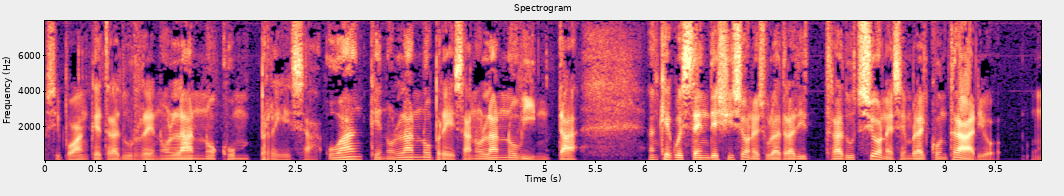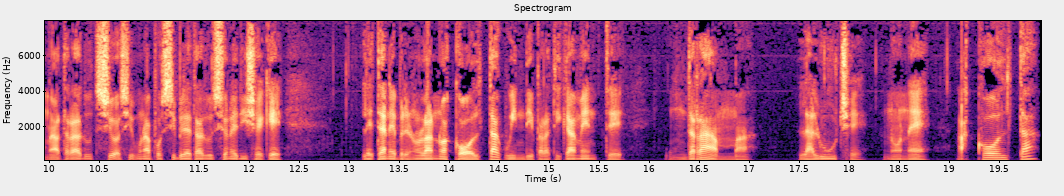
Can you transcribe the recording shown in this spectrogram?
Si può anche tradurre non l'hanno compresa o anche non l'hanno presa, non l'hanno vinta. Anche questa indecisione sulla trad- traduzione sembra il contrario. Una, traduzio- sì, una possibile traduzione dice che le tenebre non l'hanno accolta, quindi praticamente un dramma, la luce non è accolta,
